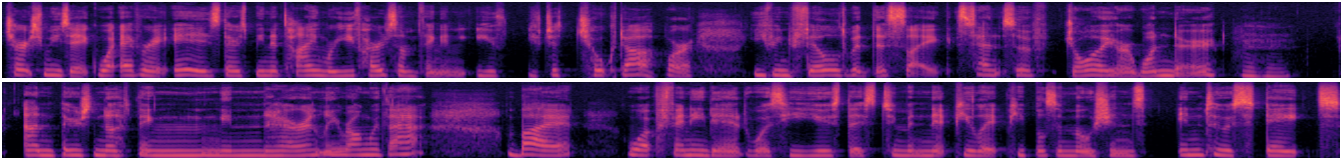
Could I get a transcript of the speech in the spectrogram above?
church music, whatever it is. There's been a time where you've heard something and you've you've just choked up, or you've been filled with this like sense of joy or wonder. Mm-hmm. And there's nothing inherently wrong with that, but what Finney did was he used this to manipulate people's emotions into a state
